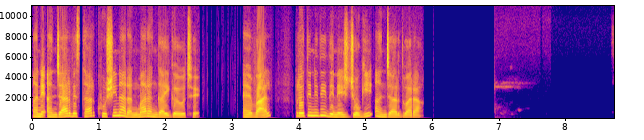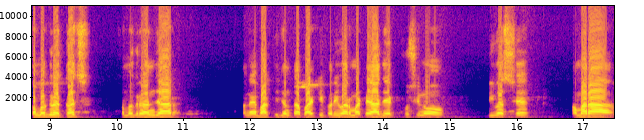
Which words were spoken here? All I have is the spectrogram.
અને અંજાર વિસ્તાર ખુશીના રંગમાં રંગાઈ ગયો છે. અહેવાલ, પ્રતિનિધિ દિનેશ જોગી, અંજાર દ્વારા. સમગ્ર કચ્છ, સમગ્ર અંજાર અને ભારતીય જનતા પાર્ટી પરિવાર માટે આજ એક ખુશીનો દિવસ છે. અમારા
